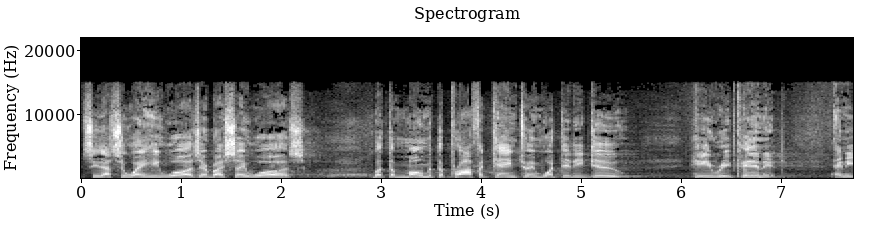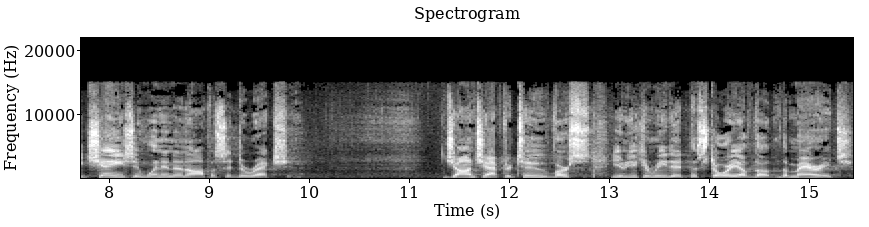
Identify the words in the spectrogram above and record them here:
See, that's the way he was. Everybody say was. But the moment the prophet came to him, what did he do? He repented and he changed and went in an opposite direction. John chapter 2, verse, you know, you can read it, the story of the, the marriage.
